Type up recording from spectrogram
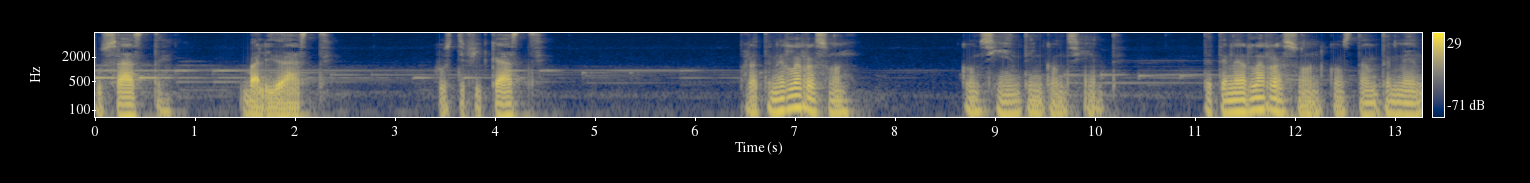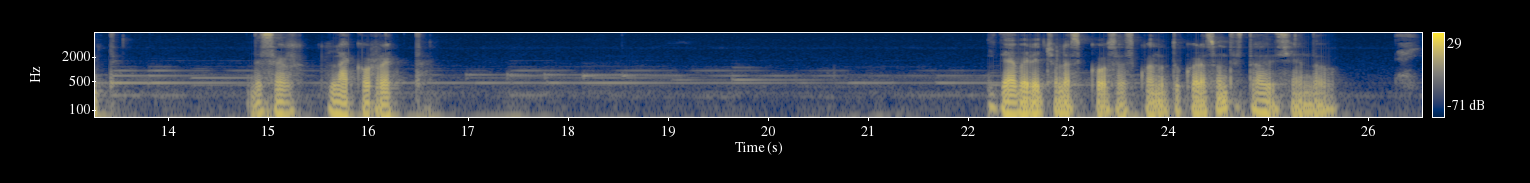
usaste, validaste justificaste para tener la razón, consciente, inconsciente, de tener la razón constantemente, de ser la correcta. Y de haber hecho las cosas cuando tu corazón te estaba diciendo, hey,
